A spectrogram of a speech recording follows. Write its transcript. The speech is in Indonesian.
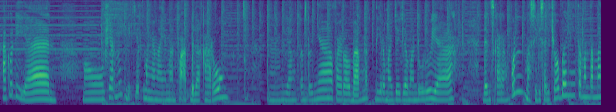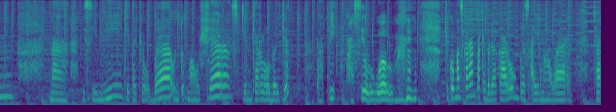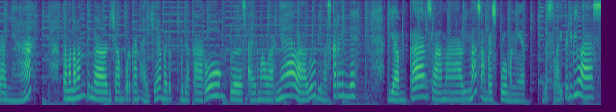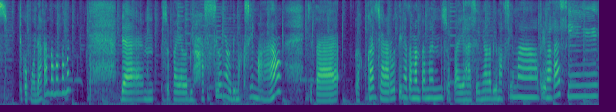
Aku Dian, mau share nih dikit mengenai manfaat bedak karung yang tentunya viral banget di remaja zaman dulu ya. Dan sekarang pun masih bisa dicoba nih teman-teman. Nah, di sini kita coba untuk mau share skincare low budget tapi hasil wow cukup maskeran pakai bedak karung plus air mawar caranya teman-teman tinggal dicampurkan aja bedak bedak karung plus air mawarnya lalu dimaskerin deh diamkan selama 5 sampai 10 menit. Setelah itu dibilas. Cukup mudah kan teman-teman? Dan supaya lebih hasilnya lebih maksimal kita lakukan secara rutin ya teman-teman supaya hasilnya lebih maksimal. Terima kasih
